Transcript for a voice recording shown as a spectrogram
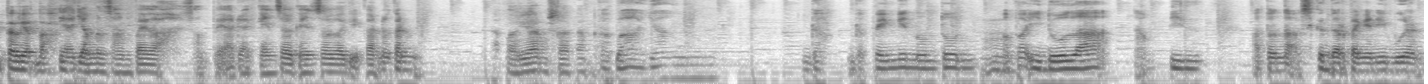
Kita lihat lah. ya jangan sampai lah sampai ada cancel cancel lagi karena kan Nah, bayar misalkan. udah bayang udah udah pengen nonton Hmm. apa idola tampil atau enggak sekedar pengen hiburan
